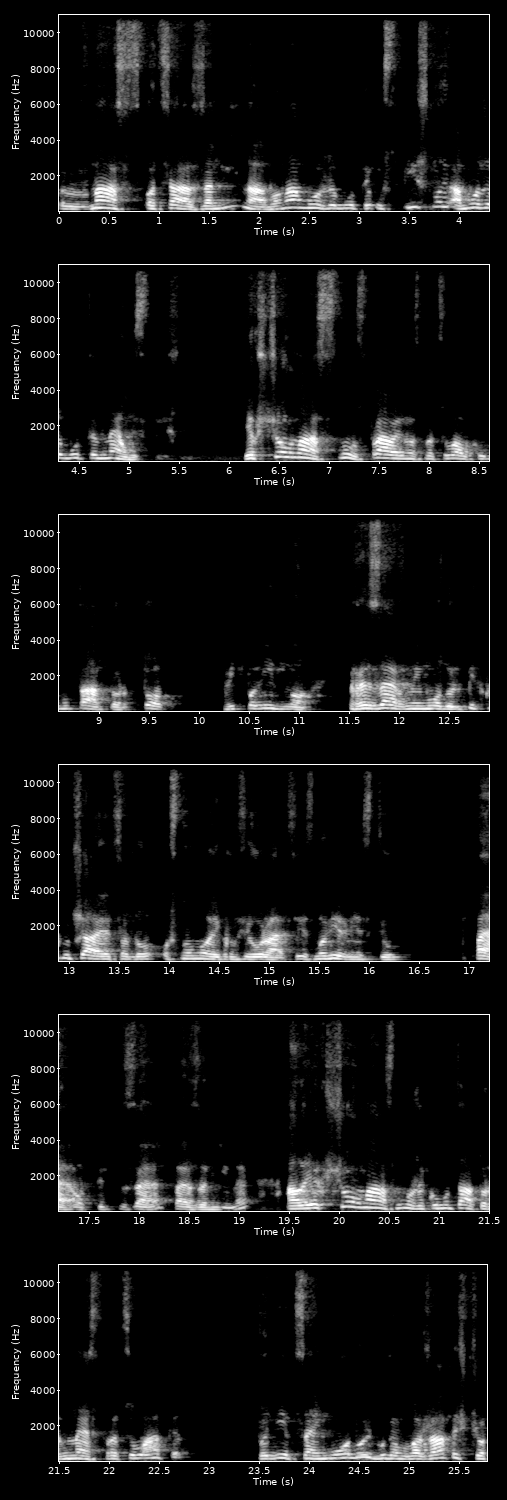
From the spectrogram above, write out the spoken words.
в нас оця заміна вона може бути успішною, а може бути неуспішною. Якщо в нас ну, правильно спрацював комутатор, то відповідно резервний модуль підключається до основної конфігурації з ймовірністю P під Z, P заміни. Але якщо в нас може комутатор не спрацювати, тоді цей модуль будемо вважати, що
